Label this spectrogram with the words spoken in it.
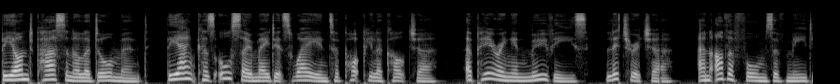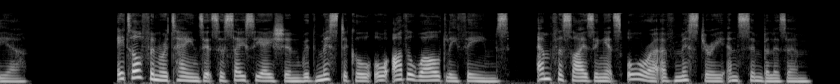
Beyond personal adornment, the Ankh has also made its way into popular culture, appearing in movies, literature, and other forms of media. It often retains its association with mystical or otherworldly themes, emphasizing its aura of mystery and symbolism.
